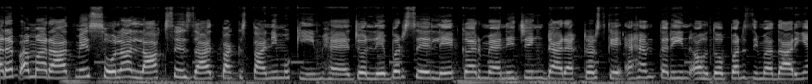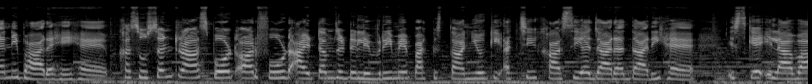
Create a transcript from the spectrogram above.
अरब अमारात में 16 लाख से ज़्यादा पाकिस्तानी मुकीम हैं, जो लेबर से लेकर मैनेजिंग डायरेक्टर्स के अहम तरीन अहदों पर जिम्मेदारियाँ निभा रहे हैं। खसूस ट्रांसपोर्ट और फ़ूड आइटम्स डिलीवरी में पाकिस्तानियों की अच्छी खासी अजारादारी है। इसके अलावा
